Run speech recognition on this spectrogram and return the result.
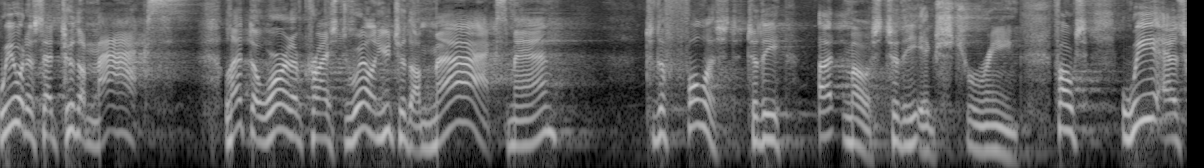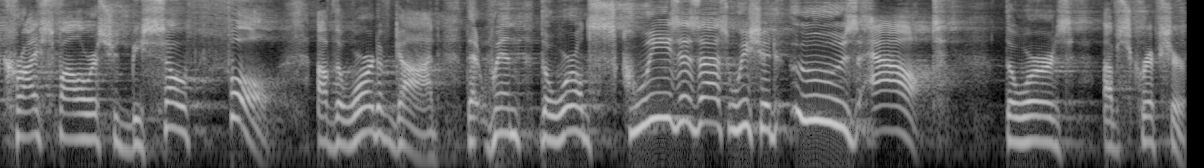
we would have said to the max. Let the word of Christ dwell in you to the max, man, to the fullest, to the utmost, to the extreme. Folks, we as Christ followers should be so full of the Word of God that when the world squeezes us, we should ooze out the words of Scripture.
